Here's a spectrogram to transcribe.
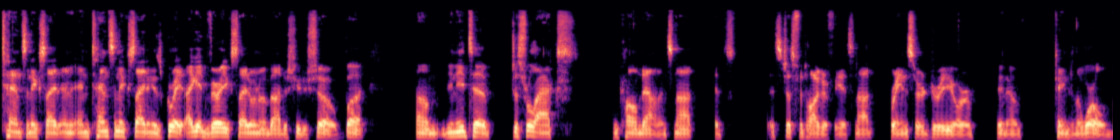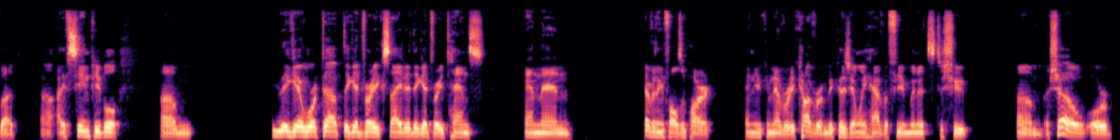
tense and excited, and, and, tense and exciting is great. I get very excited when I'm about to shoot a show, but um, you need to just relax and calm down. It's not it's it's just photography. It's not brain surgery or you know changing the world. But uh, I've seen people um, they get worked up, they get very excited, they get very tense, and then everything falls apart and you can never recover. And because you only have a few minutes to shoot um, a show or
